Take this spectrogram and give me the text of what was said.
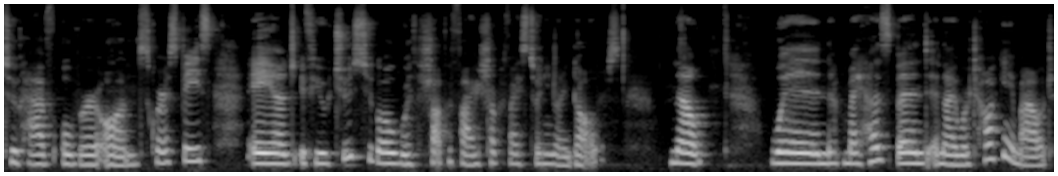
to have over on Squarespace. And if you choose to go with Shopify, Shopify is $29. Now, when my husband and I were talking about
